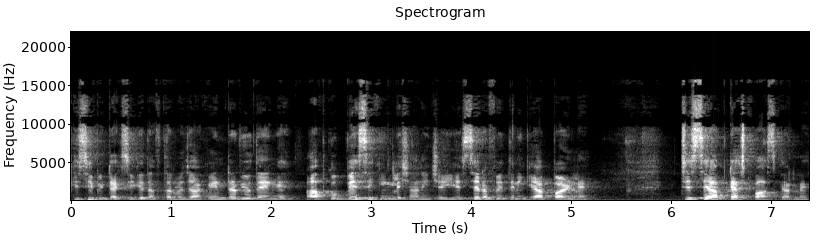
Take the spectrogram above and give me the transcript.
किसी भी टैक्सी के दफ्तर में जाके इंटरव्यू देंगे। आपको बेसिक इंग्लिश आनी चाहिए, सिर्फ़ इतनी कि आप पढ़ लें, जिससे आप टेस्ट पास कर लें।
